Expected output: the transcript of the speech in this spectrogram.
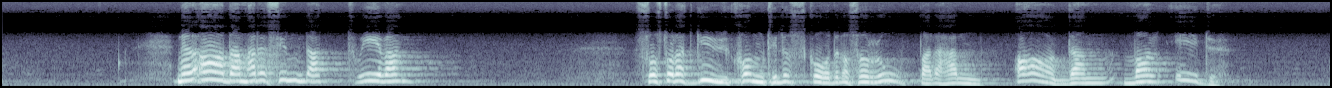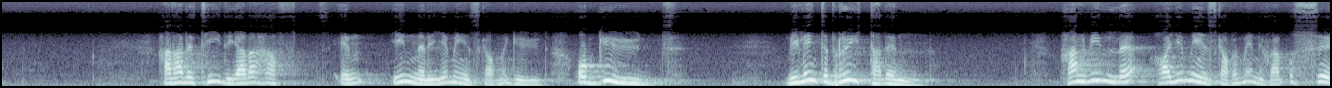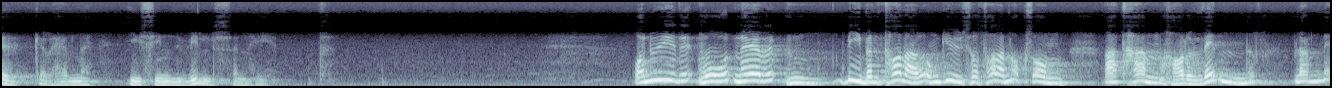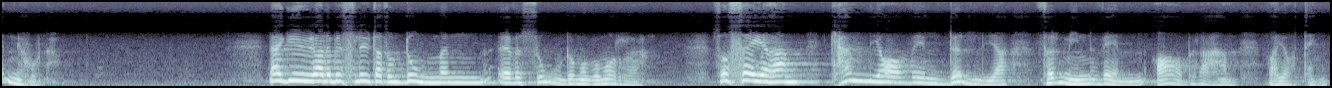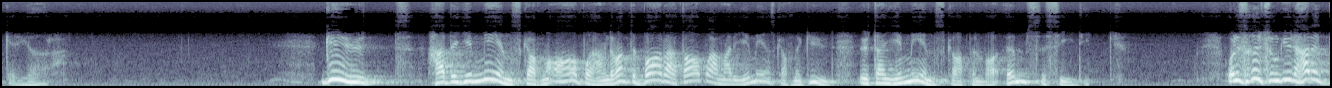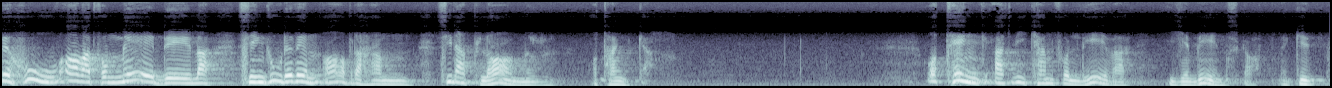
När Adam hade syndat och Eva så står det att Gud kom till lustgården och så ropade han Adam, var är du? Han hade tidigare haft en innerlig gemenskap med Gud och Gud ville inte bryta den. Han ville ha gemenskap med människan och söker henne i sin vilsenhet. Och nu är det, när mm, Bibeln talar om Gud så talar den också om att han har vänner bland människorna. När Gud hade beslutat om domen över Sodom och Gomorra så säger han, kan jag väl dölja för min vän Abraham vad jag tänker göra? Gud hade gemenskap med Abraham. Det var inte bara att Abraham hade gemenskap med Gud, utan gemenskapen var ömsesidig. Och det ser ut som Gud hade ett behov av att få meddela sin gode vän Abraham sina planer och tankar. Och tänk att vi kan få leva i gemenskap med Gud.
